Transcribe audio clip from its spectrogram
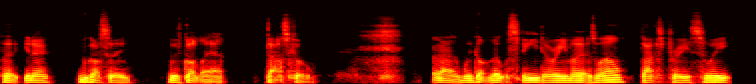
But, you know, we've got something. We've got Leia. That's cool. Uh, we got little speeder emote as well. That's pretty sweet.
